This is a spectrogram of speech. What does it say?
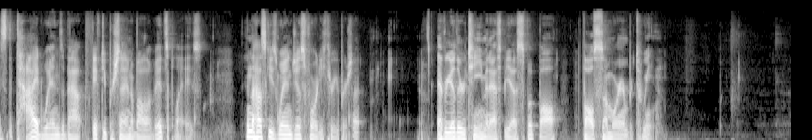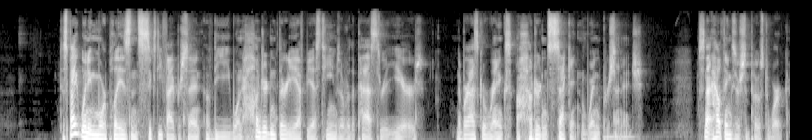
is the Tide wins about 50% of all of its plays, and the Huskies win just 43%. Every other team in FBS football falls somewhere in between. Despite winning more plays than 65% of the 130 FBS teams over the past three years, Nebraska ranks 102nd in win percentage. It's not how things are supposed to work.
